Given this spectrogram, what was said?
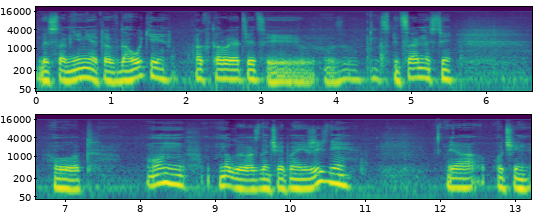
без сомнения, это в науке, как второй отец, и в специальности. Вот. Он много означает в моей жизни. Я очень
